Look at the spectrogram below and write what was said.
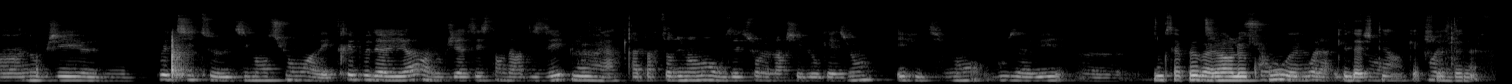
un objet d'une petite dimension avec très peu d'aléas, un objet assez standardisé. À partir du moment où vous êtes sur le marché de l'occasion, effectivement, vous avez Donc ça peut valoir le coup euh, voilà, que d'acheter quelque chose de neuf.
